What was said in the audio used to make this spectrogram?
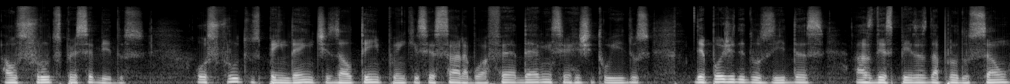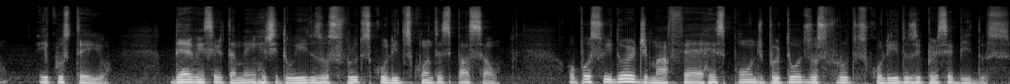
aos frutos percebidos. Os frutos pendentes ao tempo em que cessar a boa-fé devem ser restituídos depois de deduzidas as despesas da produção e custeio. Devem ser também restituídos os frutos colhidos com antecipação. O possuidor de má fé responde por todos os frutos colhidos e percebidos,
